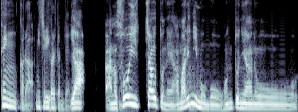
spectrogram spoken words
天から導かれたみたいな。いや、あの、そう言っちゃうとね、あまりにももう本当にあのー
